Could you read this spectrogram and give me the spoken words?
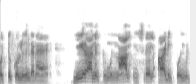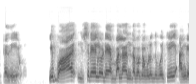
ஒத்துக்கொள்கின்றன. ஈரானுக்கு முன்னால் இஸ்ரேல் ஆடி போய்விட்டது இப்போ இஸ்ரேலுடைய பலம் இந்த பக்கம் விழுந்து போச்சு அங்கே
